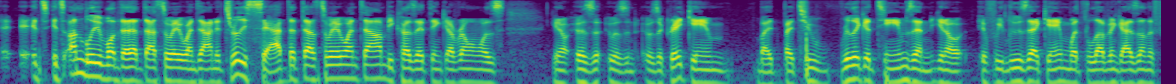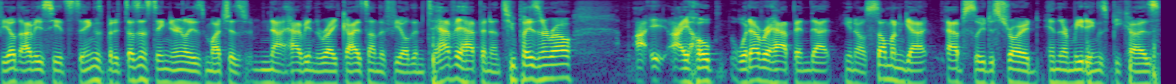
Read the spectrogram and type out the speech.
it's it's unbelievable that that's the way it went down. It's really sad that that's the way it went down because I think everyone was you know it was it was an, it was a great game by by two really good teams. And you know, if we lose that game with eleven guys on the field, obviously it stings, but it doesn't sting nearly as much as not having the right guys on the field. And to have it happen on two plays in a row. I, I hope whatever happened that you know someone got absolutely destroyed in their meetings because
